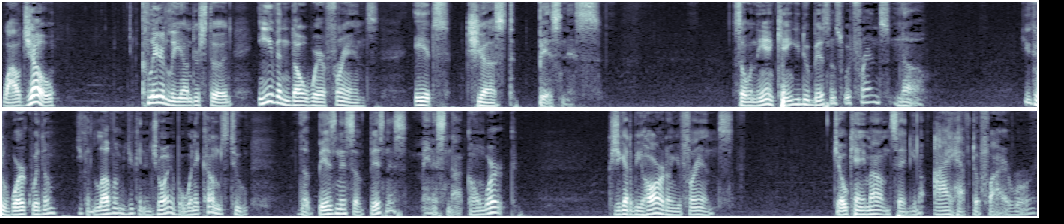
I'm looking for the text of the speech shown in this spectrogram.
While Joe clearly understood, even though we're friends, it's just business. So, in the end, can you do business with friends? No. You could work with them, you could love them, you can enjoy them, but when it comes to the business of business, man, it's not going to work. Because you got to be hard on your friends. Joe came out and said, you know, I have to fire Rory.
